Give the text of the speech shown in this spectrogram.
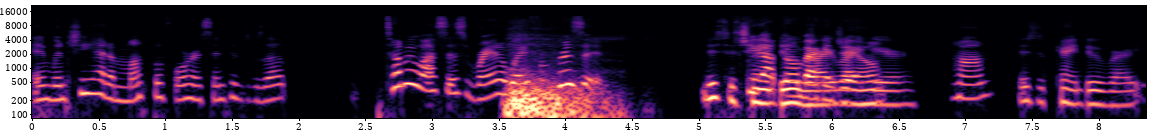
and when she had a month before her sentence was up, tell me why sis ran away from prison, This is She can't got thrown do back right in jail. right here. huh? This is can't do right.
